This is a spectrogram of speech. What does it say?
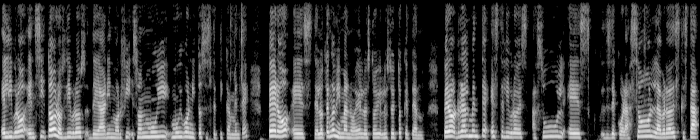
el libro en sí, todos los libros de Erin Murphy son muy, muy bonitos estéticamente, pero este, lo tengo en mi mano, eh, lo, estoy, lo estoy toqueteando. Pero realmente este libro es azul, es desde corazón, la verdad es que está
